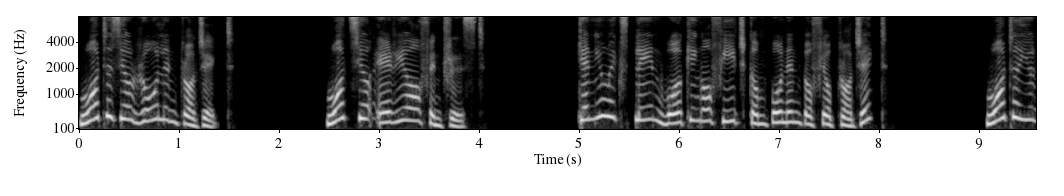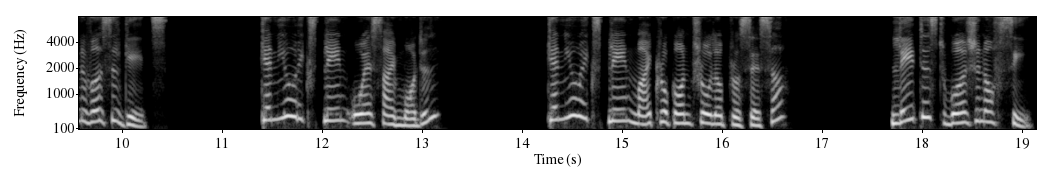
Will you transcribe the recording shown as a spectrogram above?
What is your role in project? What's your area of interest? Can you explain working of each component of your project? What are universal gates? Can you explain OSI model? Can you explain microcontroller processor? Latest version of C.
